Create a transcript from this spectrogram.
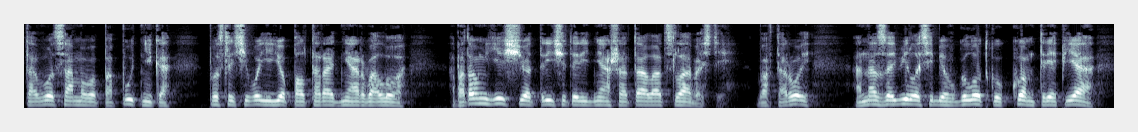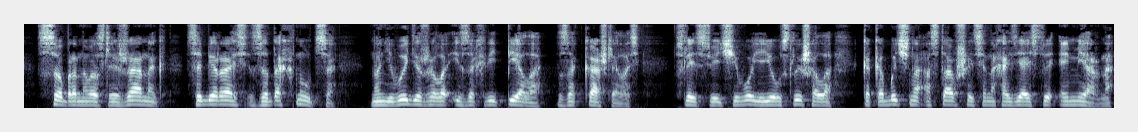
того самого попутника, после чего ее полтора дня рвало, а потом еще три-четыре дня шатало от слабости. Во второй она забила себе в глотку ком тряпья, собранного с лежанок, собираясь задохнуться, но не выдержала и захрипела, закашлялась, вследствие чего ее услышала, как обычно оставшаяся на хозяйстве Эмерна,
